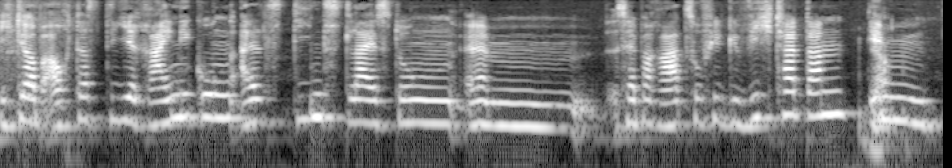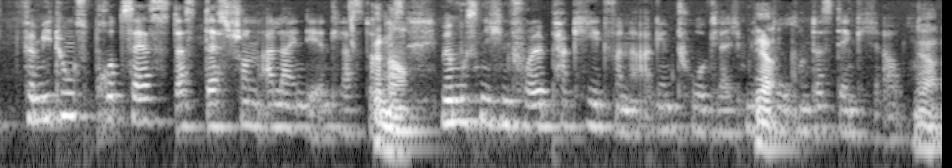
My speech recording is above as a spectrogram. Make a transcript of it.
Ich glaube auch, dass die Reinigung als Dienstleistung ähm, separat so viel Gewicht hat dann Ja. im Vermietungsprozess, dass das schon allein die Entlastung Genau. ist. Man muss nicht ein Vollpaket von der Agentur gleich Ja. mitbuchen, das denke ich auch. Ja.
